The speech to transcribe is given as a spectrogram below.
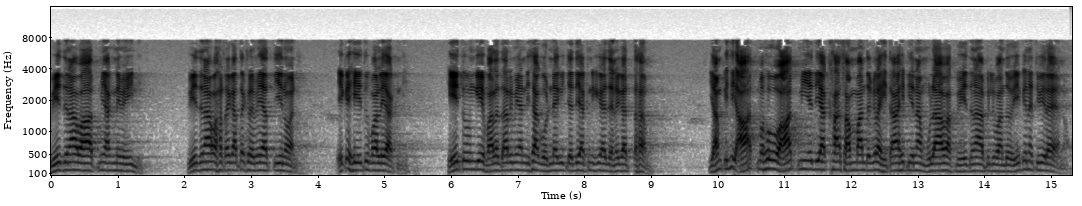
වේදනාව ආත්මයක් නෙවෙයිනි. වේදනාව හටගත්ත ක්‍රමයක් තියෙනවානේ. ඒක හේතුඵලයක් නේ. හේතුන්ගේ ඵල ධර්මයන් නිසා ගොඩනැගිච්ච දෙයක් නේ කියලා දැනගත්තාම යම් කිසි ආත්ම හෝ ආත්මීය දෙයක් හා සම්බන්ධ කරලා හිතා හිටියනම් මුලාවක් වේදනාව පිළිබඳව ඒක නැති වෙලා යනවා.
